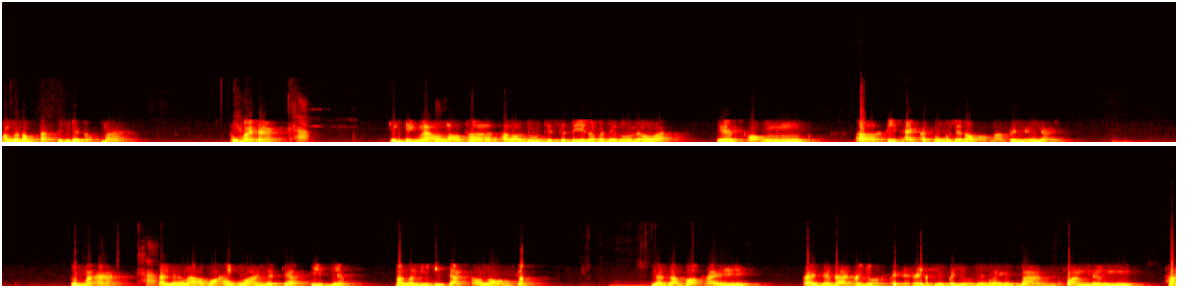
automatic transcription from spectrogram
มันก็ต้องตัดสินกันออกมา ถูกไหมฮะค่ะจริง ๆ แล้วเราถ้าถ้าเราดูทฤษฎีเราก็จะรู้แล้วว่าเคสของดีแท็กกับทูจะต้องออกมาเป็นยังไงถูกไหมฮะค่ะแต่เรื่องราวของแอดวานซ์กับแจ็คทิปเนี่ย มันก็อยู่ที่การต่อรองกันนะครับว่าใคร ใครจะได้ประโยชน์ใครจะได้เสียประโยชน์อย่างไรกันบ้างฝั่งหนึ่งถ้า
